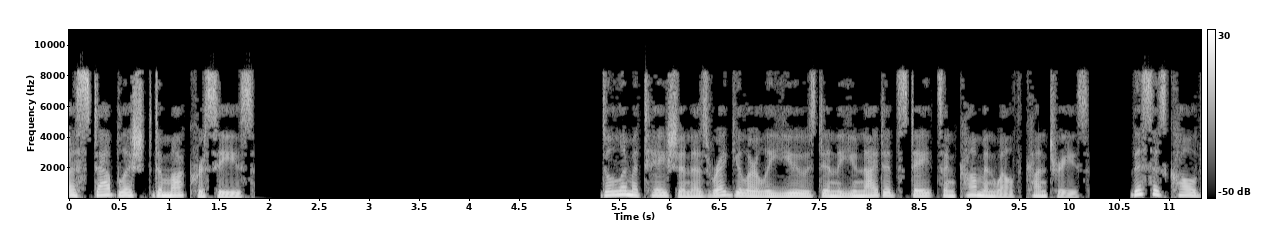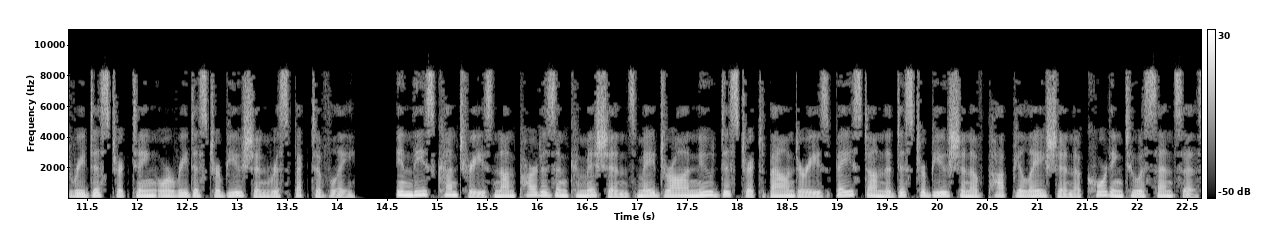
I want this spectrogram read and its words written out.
Established democracies Delimitation is regularly used in the United States and Commonwealth countries. This is called redistricting or redistribution respectively. In these countries nonpartisan commissions may draw new district boundaries based on the distribution of population according to a census.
